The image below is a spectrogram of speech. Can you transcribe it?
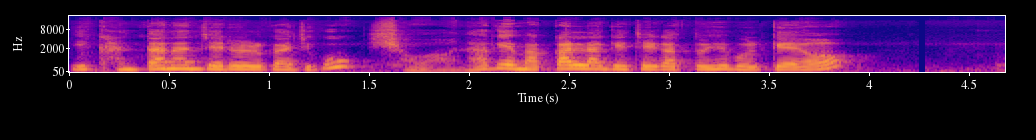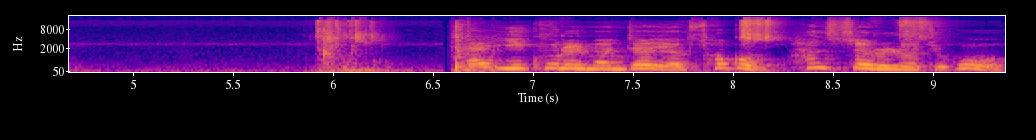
이 간단한 재료를 가지고 시원하게 맛깔나게 제가 또 해볼게요. 자, 이 굴을 먼저 요 소금 한 숟갈을 넣어주고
